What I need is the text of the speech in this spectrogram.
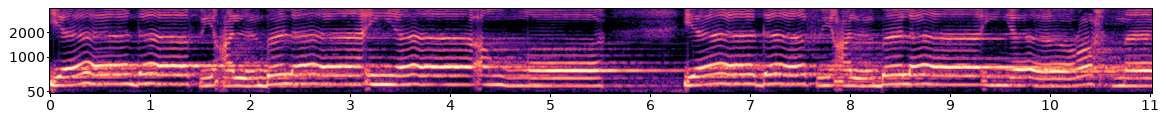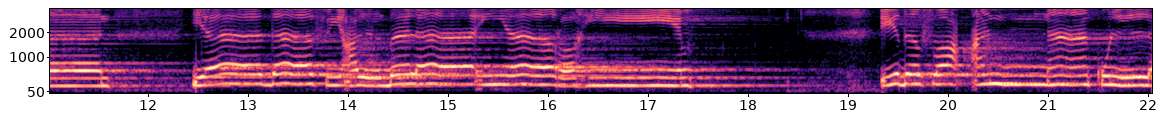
يا دافع البلاء يا الله. يا دافع البلاء يا رحمن. يا دافع البلاء يا ادفع عنا كل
